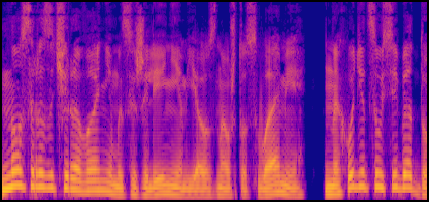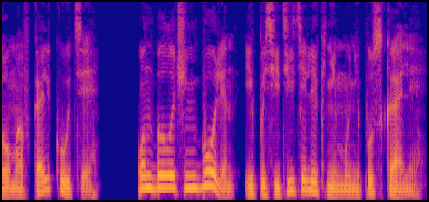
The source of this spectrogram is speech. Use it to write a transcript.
Но с разочарованием и сожалением я узнал, что с вами находится у себя дома в Калькуте. Он был очень болен, и посетители к нему не пускали.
